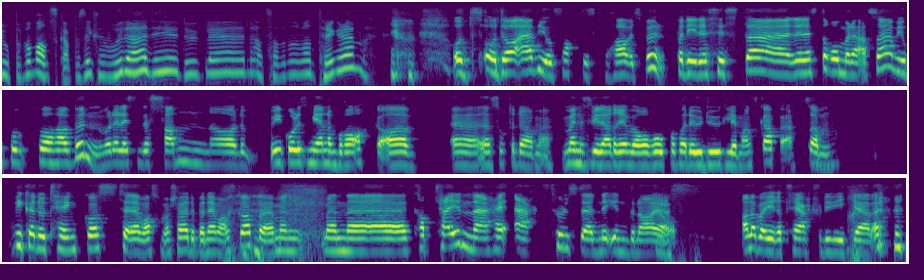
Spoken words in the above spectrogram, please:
roper på mannskapet sitt. Liksom, 'Hvor er de udugelige latsammene når man trenger dem?' Og, og da er vi jo faktisk på havets bunn. Fordi det siste, det neste rommet der, så er vi jo på, på havbunnen, hvor det liksom det er sand, og det, vi går liksom gjennom vraket av uh, Den sorte dame. Mens vi da driver og roper på det udugelige mannskapet. Som Mm. vi kan jo tenke oss til hva som har skjedd med det mannskapet, men, men uh, kapteinen er, er fullstendig in denial. Yes. Han er bare irritert fordi de ikke er det.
